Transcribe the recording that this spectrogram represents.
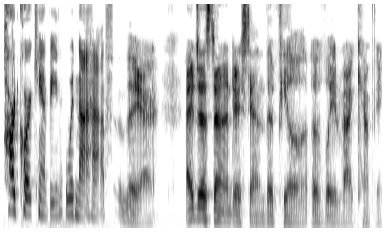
hardcore camping would not have. They are. I just don't understand the appeal of laid back camping.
